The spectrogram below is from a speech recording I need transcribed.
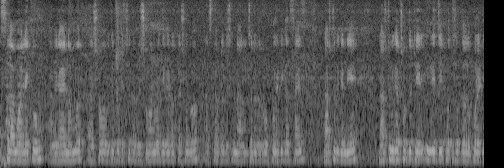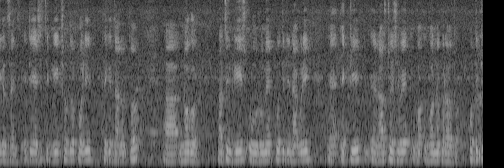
আসসালামু আলাইকুম আমি রায় আহ, সভাপতি প্রতিষ্ঠাতা বিশ্ব মানবাধিকার রক্ষা সংঘ। আজকে আপনাদের সামনে আলোচনা করব পলিটিক্যাল সায়েন্স রাষ্ট্রবিজ্ঞান নিয়ে। রাষ্ট্রবিজ্ঞান শব্দটির ইংরেজি প্রতিশব্দ হলো পলিটিক্যাল সায়েন্স এটি এসেছে গ্রিক শব্দ পলি থেকে যার অর্থ নগর। প্রাচীন গ্রিস ও রোমে প্রতিটি নাগরিক একটি রাষ্ট্র হিসেবে গণ্য করা হতো। প্রতিটি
